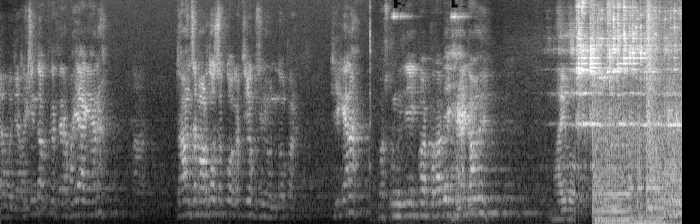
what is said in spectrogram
हो लो मुझे तू चिंता कर तेरा भाई आ गया ना। जान से मार दो सबको अगर तुझे कुछ नहीं होने दो पर। ठीक है ना? बस तू मुझे एक बार बता दे है कौन है भाई वो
